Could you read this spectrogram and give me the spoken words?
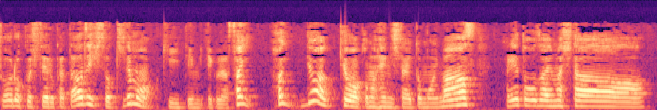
登録している方はぜひそっちでも聞いてみてください。はい。では今日はこの辺にしたいと思います。ありがとうございました。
